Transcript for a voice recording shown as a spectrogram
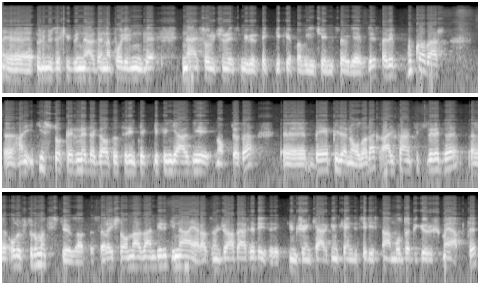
Ee, önümüzdeki günlerde Napoli'nin de Nelson için resmi bir teklif yapabileceğini söyleyebiliriz. Tabii bu kadar e, hani iki stoperine de Galatasaray'ın teklifin geldiği noktada e, B planı olarak alternatifleri de e, oluşturmak istiyor Galatasaray. İşte onlardan biri Dinayer. Az önce haberde de izledik. Dün Cenk Ergün kendisiyle İstanbul'da bir görüşme yaptı.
